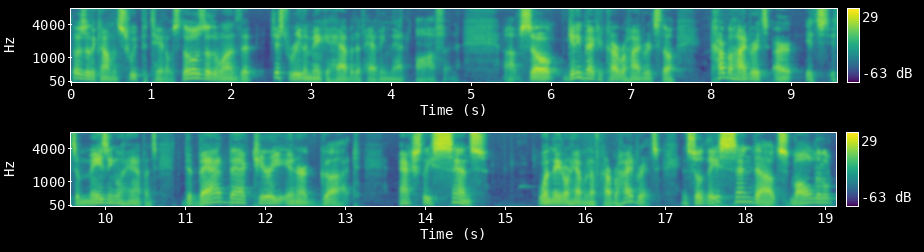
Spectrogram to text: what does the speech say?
Those are the common sweet potatoes. Those are the ones that just really make a habit of having that often. Uh, so getting back to carbohydrates, though, carbohydrates are it's it's amazing what happens. The bad bacteria in our gut actually sense when they don't have enough carbohydrates, and so they send out small little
